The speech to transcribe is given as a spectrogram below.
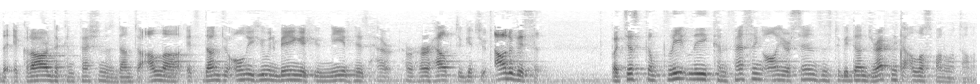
The iqrar, the confession is done to Allah. It's done to only human being if you need his her, her help to get you out of a sin. But just completely confessing all your sins is to be done directly to Allah subhanahu wa ta'ala.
